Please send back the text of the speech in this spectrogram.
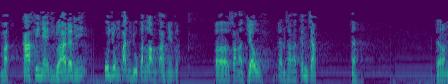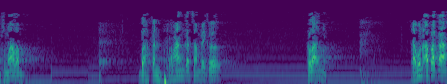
maka kakinya itu sudah ada di ujung panjukan langkahnya itu e, sangat jauh dan sangat kencang. Dalam semalam. Bahkan berangkat sampai ke ke langit. Namun apakah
